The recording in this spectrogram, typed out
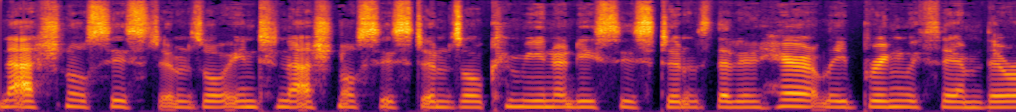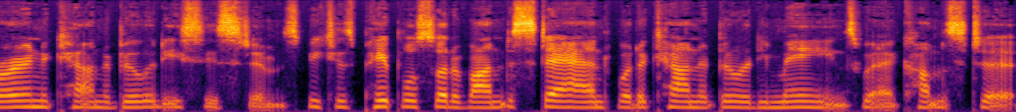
national systems or international systems or community systems that inherently bring with them their own accountability systems because people sort of understand what accountability means when it comes to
